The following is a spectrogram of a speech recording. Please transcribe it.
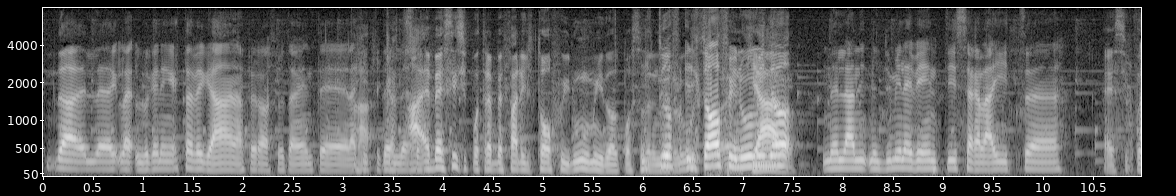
No, il- la- l'organizzata vegana, però assolutamente la Ah, hit del... Ah, e beh sì, si potrebbe fare il tofu in umido al posto il, del tof- merluzzo. il tofu in umido chiaro. Nell'anni- nel 2020 sarà la hit... eh, Eh, sicuramente...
